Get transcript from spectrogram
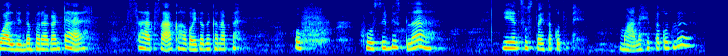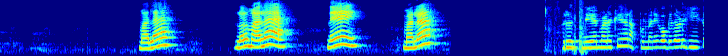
ಹೊಲ್ದಿಂದ ಬರಗಂಟ ಸಾಕು ಸಾಕು ಆಗೋಯ್ತದೆ ಕಣಪ್ಪ. ಉಫ್, ಹುಸಿ ಬಿಸ್ಲ. ಏನು ಸುಸ್ತಾಯ್ತ ಕೂತದೆ ಮಾಲೆ ಹಿತ್ತ ಕೂತ್ಲು ಮಾಲ? ಲೋ, ಮಾಲ? ನೇ ಮಾಲ? ರತ್ನಿ ಏನು ಮಾಡಕ್ಕೆ? ಅವ್ರ ಅಪ್ಪನ ಮನೆಗೆ ಹೋಗಿದ್ದಾಳೆ ಈಗ.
